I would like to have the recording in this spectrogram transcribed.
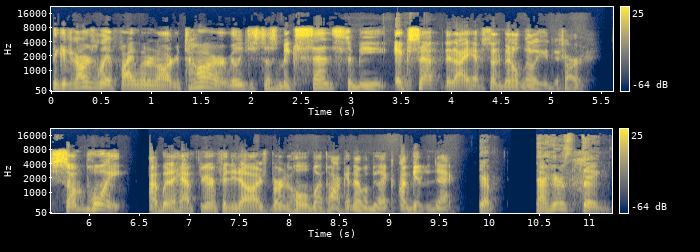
the guitar is only a five hundred dollar guitar. It really just doesn't make sense to me. Except that I have sentimental value in guitar. Some point, I'm gonna have three hundred fifty dollars burn a hole in my pocket, and I'm gonna be like, I'm getting the neck. Yep. Now, here's the thing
